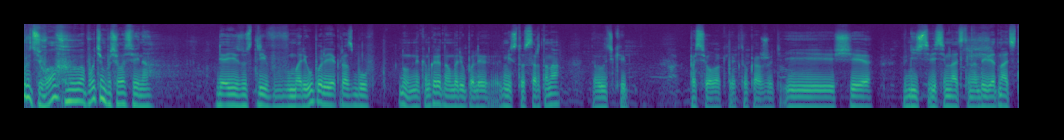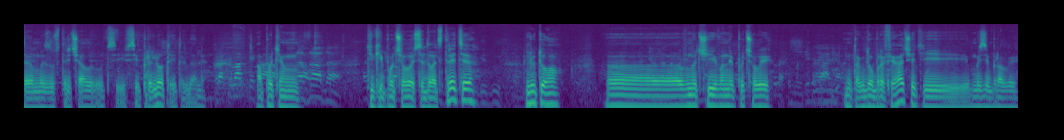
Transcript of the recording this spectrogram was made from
Працював, а потім почалась війна. Я її зустрів в Маріуполі, якраз був. Ну, не конкретно в Маріуполі, місто Сартана. невеличкий посілок, як то кажуть. І ще в ніч з 18 на 19 ми зустрічали ці всі прильоти і так далі. А потім тільки почалося 23 лютого. е, Вночі вони почали ну, так добре фігачити, і ми зібрали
